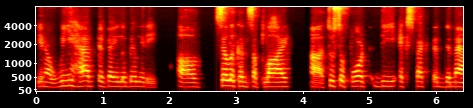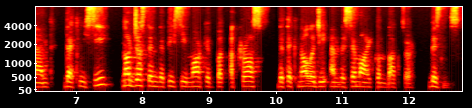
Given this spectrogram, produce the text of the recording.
you know we have availability of silicon supply uh, to support the expected demand that we see, not just in the PC market, but across the technology and the semiconductor business.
